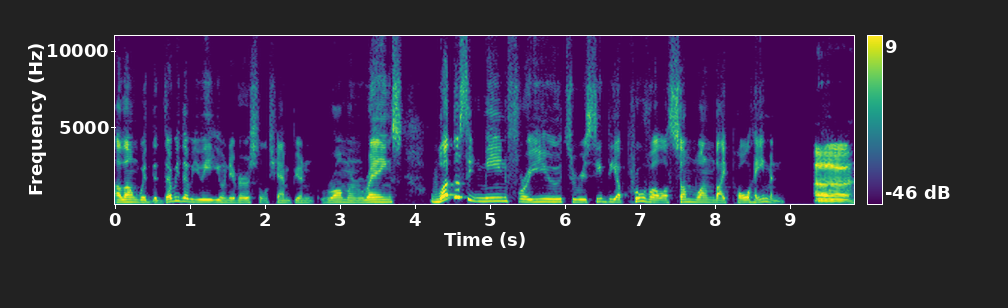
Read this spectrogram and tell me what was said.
along with the WWE Universal Champion Roman Reigns. What does it mean for you to receive the approval of someone like Paul Heyman? Uh,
